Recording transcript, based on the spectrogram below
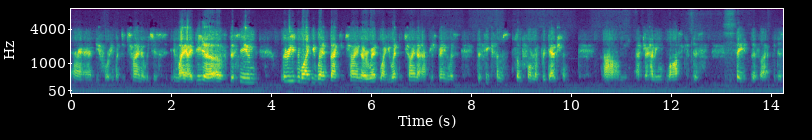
and before he went to China, which is in my idea of Bethune. The reason why he went back to China, or went, why he went to China after Spain, was to seek some some form of redemption. Um, after having lost this faith, this uh, this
